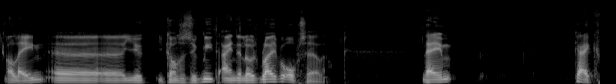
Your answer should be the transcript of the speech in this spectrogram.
Alleen, eh, eh, je, je kan ze natuurlijk niet eindeloos blijven opstellen. Nee, kijk,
